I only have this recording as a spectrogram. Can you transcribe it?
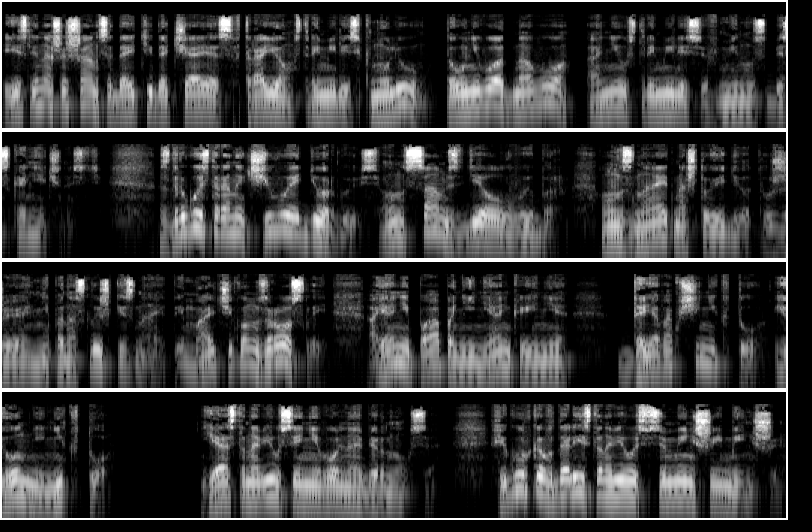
И если наши шансы дойти до ЧАЭС втроем стремились к нулю, то у него одного они устремились в минус бесконечность. С другой стороны, чего я дергаюсь? Он сам сделал выбор. Он знает, на что идет, уже не понаслышке знает, и мальчик он взрослый, а я не папа, не нянька и не... Да я вообще никто, и он мне никто. Я остановился и невольно обернулся. Фигурка вдали становилась все меньше и меньше.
